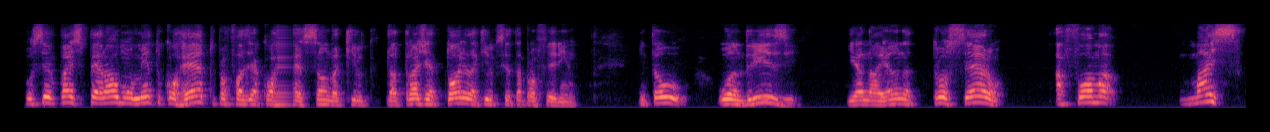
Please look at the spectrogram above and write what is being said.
você vai esperar o momento correto para fazer a correção daquilo, da trajetória daquilo que você está proferindo. Então, o Andrize e a Nayana trouxeram a forma mais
